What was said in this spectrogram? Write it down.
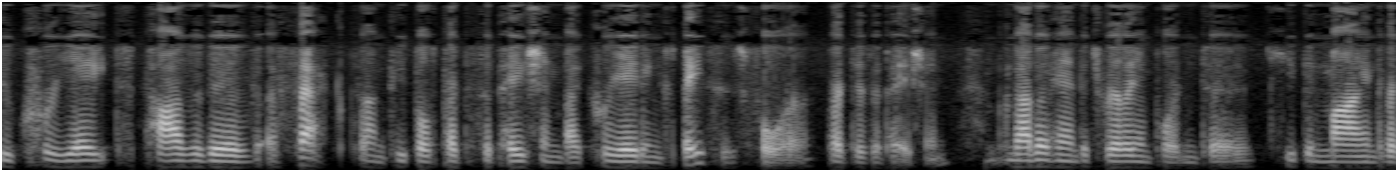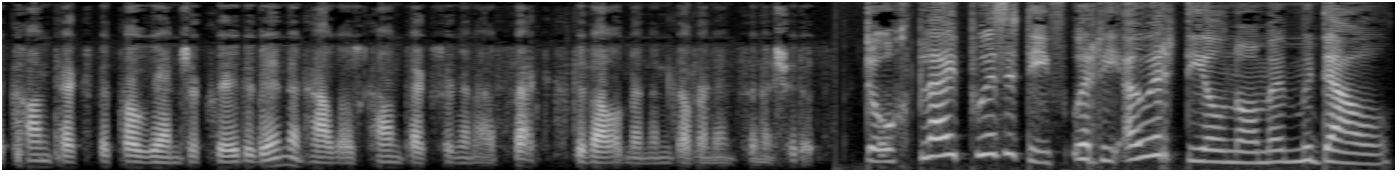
to create positive effects on people's participation by creating spaces for participation. On the other hand, it's really important to keep in mind the context that programs are created in and how those contexts are going to affect development and governance initiatives. Tog bly positief oor die ouer deelname model.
